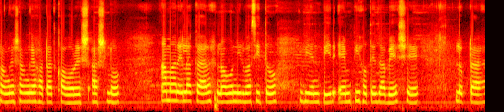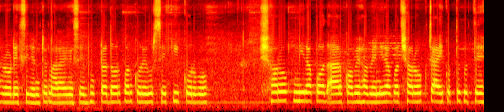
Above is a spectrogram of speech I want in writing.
সঙ্গে সঙ্গে হঠাৎ খবর আসলো। আমার এলাকার নবনির্বাচিত বিএনপির এমপি হতে যাবে সে। লোকটা রোড অ্যাক্সিডেন্টে মারা গেছে। বুকটা দরপর করে উঠছে, কি করব? সড়ক নিরাপদ আর কবে হবে? নিরাপদ সড়ক চাই করতে করতে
